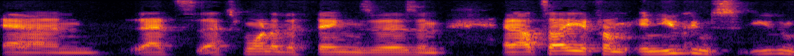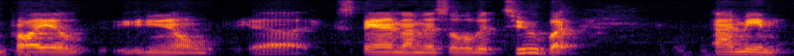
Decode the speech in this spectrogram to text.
and that's that's one of the things is and and I'll tell you from and you can you can probably you know uh, expand on this a little bit too but I mean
